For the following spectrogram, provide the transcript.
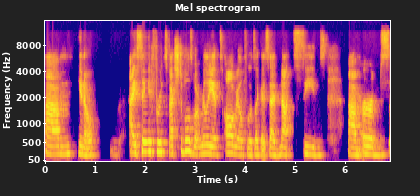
um, you know, I say fruits, vegetables, but really it's all real foods. Like I said, nuts, seeds, um, herbs,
